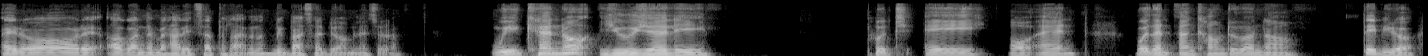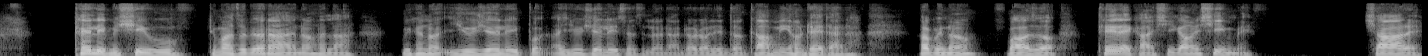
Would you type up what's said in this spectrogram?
အဲ့တော့တဲ့အောက်ကနံပါတ်ဟာလေးဆက်ပြလိုက်မယ်နော်ဒီပါဆက်ပြောမလဲဆိုတော့ we cannot usually put a or an with an uncountable noun သိပြီးတော့ထဲလေမရှိဘူးဒီမှာဆိုပြောထားရနော်ဟလား we cannot usually put I usually ဆိုစလို့ဒါတော်တော်လေးတော့ကာမီအောင်ထည့်ထားတာဟုတ်ပြီနော်ဘာလို့ဆိုတော့ထည့်တဲ့အခါရှိကောင်းရှိမယ်ရှားတယ်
